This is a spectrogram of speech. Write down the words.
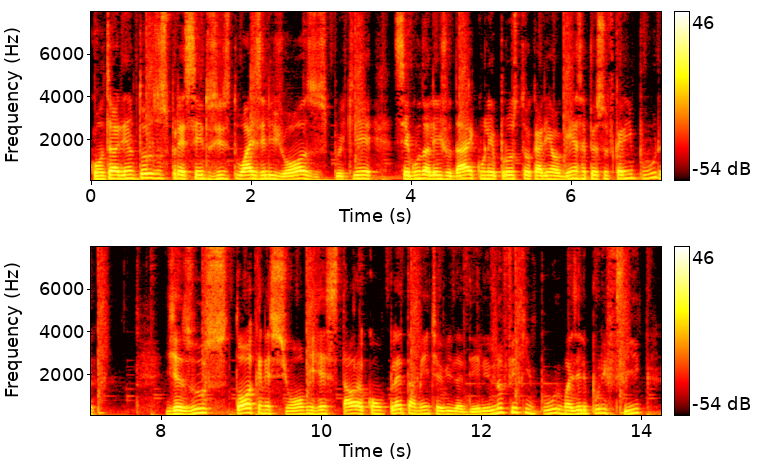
Contrariando todos os preceitos rituais religiosos, porque, segundo a lei judaica, um leproso tocaria em alguém, essa pessoa ficaria impura. Jesus toca nesse homem e restaura completamente a vida dele. Ele não fica impuro, mas ele purifica.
